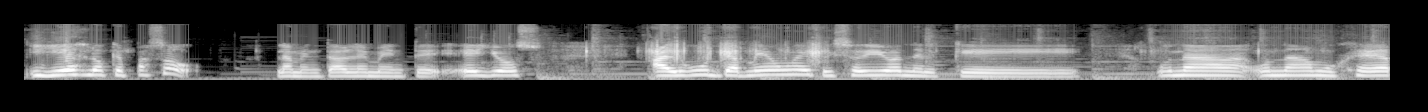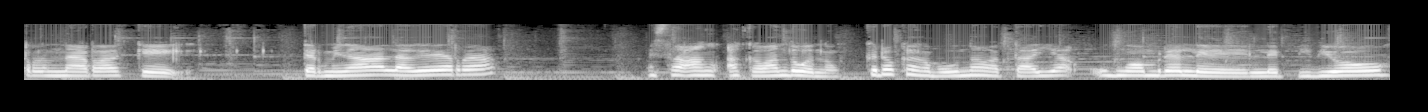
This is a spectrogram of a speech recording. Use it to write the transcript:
Y es lo que pasó, lamentablemente. Ellos, algún, también un episodio en el que una, una mujer narra que terminada la guerra, estaban acabando, bueno, creo que acabó una batalla, un hombre le, le pidió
